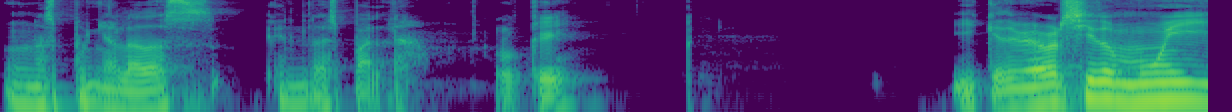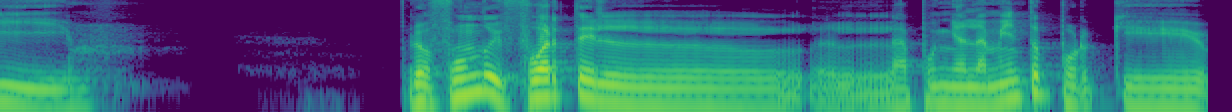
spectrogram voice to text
unas puñaladas en la espalda. Ok. Y que debe haber sido muy profundo y fuerte el, el apuñalamiento porque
